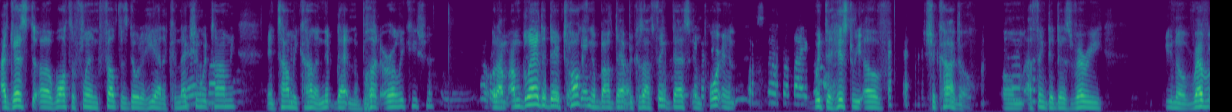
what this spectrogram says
I guess uh, Walter Flynn felt as though that he had a connection with Tommy, and Tommy kind of nipped that in the bud early, Keisha. But I'm I'm glad that they're talking about that because I think that's important with the history of Chicago. Um, I think that that's very you know, rev-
